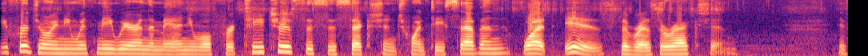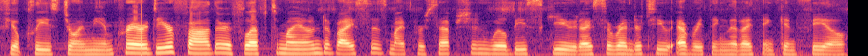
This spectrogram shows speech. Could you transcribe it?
you for joining with me. We're in the Manual for Teachers. This is section 27. What is the resurrection? If you'll please join me in prayer. Dear Father, if left to my own devices, my perception will be skewed. I surrender to you everything that I think and feel.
